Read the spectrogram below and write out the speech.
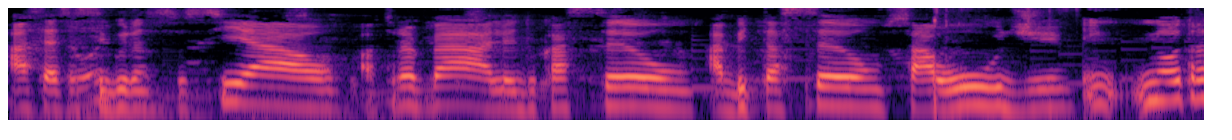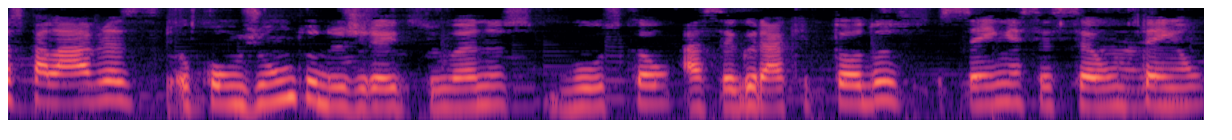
acesso à segurança social, ao trabalho, à educação, habitação, saúde. Em, outras palavras, o conjunto dos direitos humanos buscam assegurar que todos, sem exceção, tenham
